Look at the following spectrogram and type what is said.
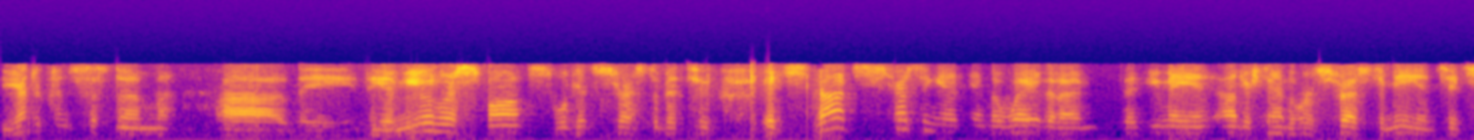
the endocrine system, uh, the the immune response will get stressed a bit too. It's not stressing it in the way that I'm that you may understand the word stress to me. It's it's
